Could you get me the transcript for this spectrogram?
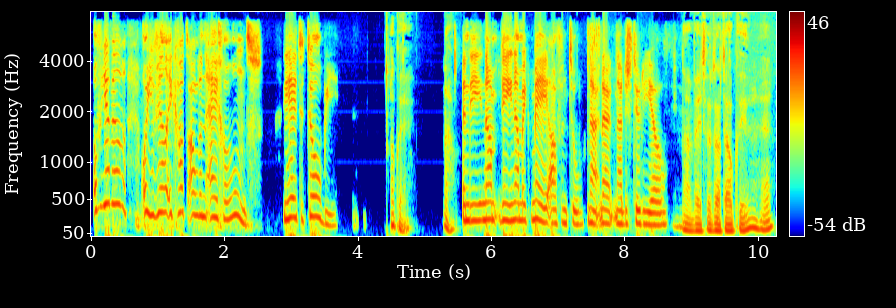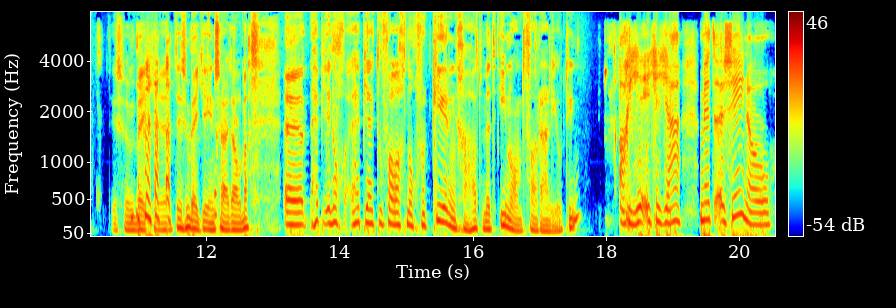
of jawel, oh jawel, ik had al een eigen hond. Die heette Toby. Oké. Nou, En die nam, die nam ik mee af en toe naar, naar, naar de studio. nou weten we dat ook weer. Hè? Het, is een beetje, het is een beetje inside allemaal. Eh, heb, je nog, heb jij toevallig nog verkering gehad met iemand van Radio 10? Ach jeetje, ja, met eh, Zeno,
